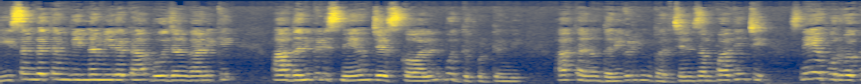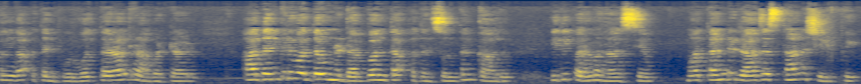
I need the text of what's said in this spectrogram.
ఈ సంగతం విన్న మీదట భుజంగానికి ఆ ధనికుడి స్నేహం చేసుకోవాలని బుద్ధి పుట్టింది. అతను ధనికుడికి పరిచయం సంపాదించి స్నేహపూర్వకంగా అతని పూర్వోత్తరాలు రాబట్టాడు. ఆ ధనికుడి వద్ద ఉన్న డబ్బంతా అతని సొంతం కాదు. ఇది పరమ రహస్యం మా తండ్రి రాజస్థాన శిల్పి.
